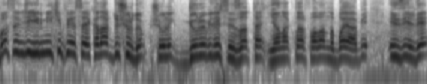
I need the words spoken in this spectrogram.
Basıncı 22 piyasaya kadar düşürdüm. Şöyle görebilirsiniz zaten yanaklar falan da bayağı bir ezildi.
